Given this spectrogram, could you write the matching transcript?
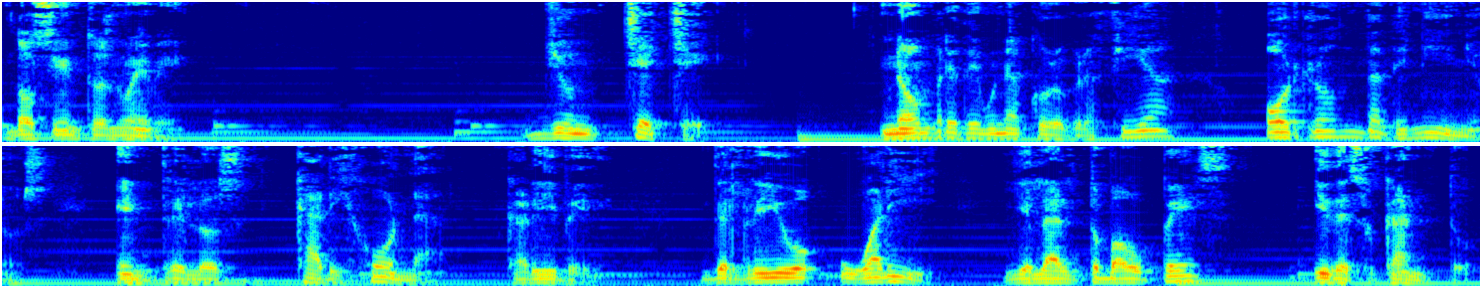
209. Yuncheche, nombre de una coreografía o ronda de niños entre los Carijona, Caribe, del río Huarí y el Alto Baupés y de su canto.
